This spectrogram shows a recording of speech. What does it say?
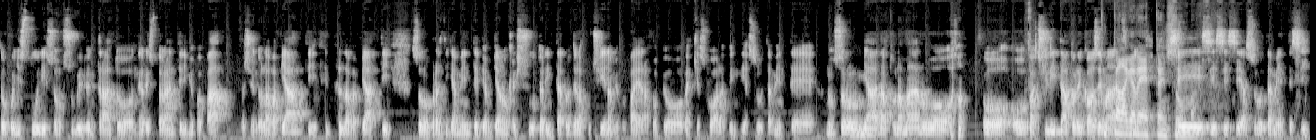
dopo gli studi sono subito entrato nel ristorante di mio papà facendo lavapiatti, dal lavapiatti sono praticamente pian piano cresciuto all'interno della cucina, mio papà era proprio vecchia scuola, quindi assolutamente non solo non mi ha dato una mano o, o facilitato le cose, Tutta ma... la gavetta, insomma. Sì, sì, sì, sì assolutamente sì.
